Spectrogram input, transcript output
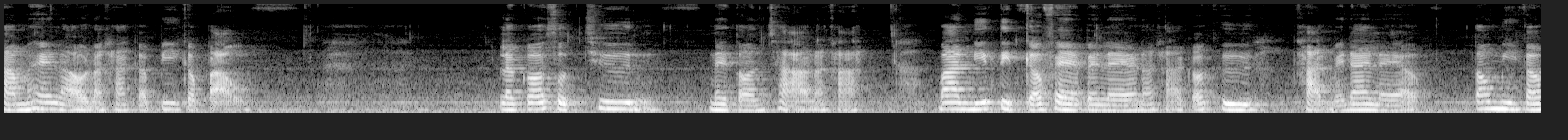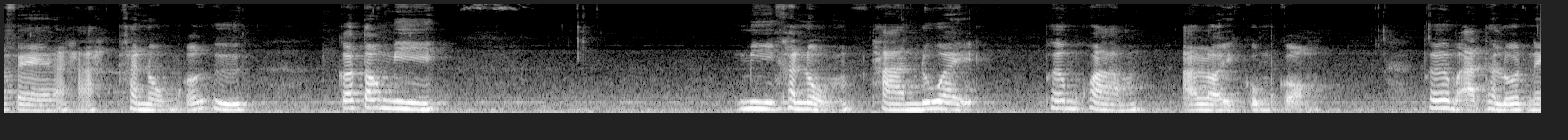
ทำให้เรานะคะกระปี้กระเป๋า แล้วก็สดชื่นในตอนเช้านะคะ บ้านนี้ติดกาแฟไปแล้วนะคะ ก็คือขาดไม่ได้แล้ว ต้องมีกาแฟนะคะ ขนมก็คือ ก็ต้องมี มีขนมทานด้วย เพิ่มความอร่อยกลมกล่อม เพิ่มอรรถรสใน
